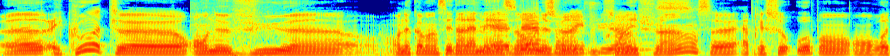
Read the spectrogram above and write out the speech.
Euh, écoute, euh, on a vu, euh, on a commencé dans la maison, on a vu un- influence. son influence. Euh, après ça, hop, on,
